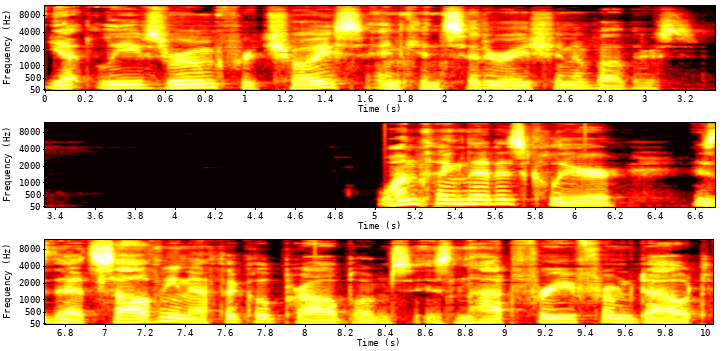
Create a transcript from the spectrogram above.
yet leaves room for choice and consideration of others. One thing that is clear is that solving ethical problems is not free from doubt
